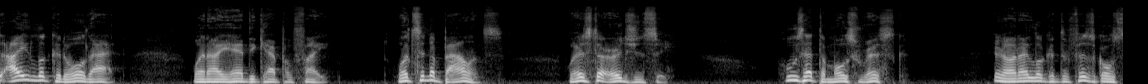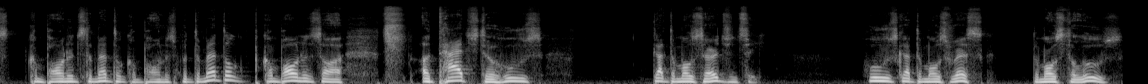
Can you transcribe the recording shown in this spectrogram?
I look at all that when I handicap a fight. What's in the balance? Where's the urgency? Who's at the most risk? You know, and I look at the physical components, the mental components, but the mental components are attached to who's got the most urgency who's got the most risk, the most to lose.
